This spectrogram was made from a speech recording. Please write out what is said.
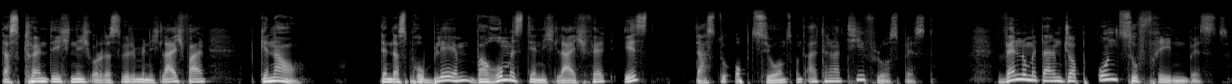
das könnte ich nicht oder das würde mir nicht leicht fallen. Genau. Denn das Problem, warum es dir nicht leicht fällt, ist, dass du options- und alternativlos bist. Wenn du mit deinem Job unzufrieden bist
